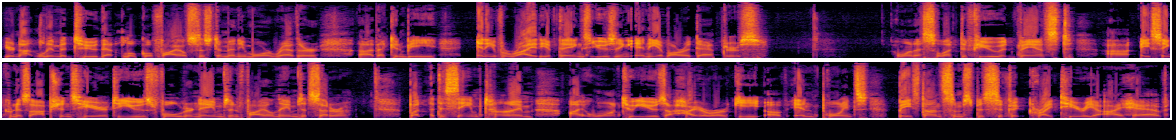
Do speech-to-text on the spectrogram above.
you're not limited to that local file system anymore. Rather, uh, that can be any variety of things using any of our adapters. I want to select a few advanced uh, asynchronous options here to use folder names and file names, etc. But at the same time, I want to use a hierarchy of endpoints based on some specific criteria I have.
